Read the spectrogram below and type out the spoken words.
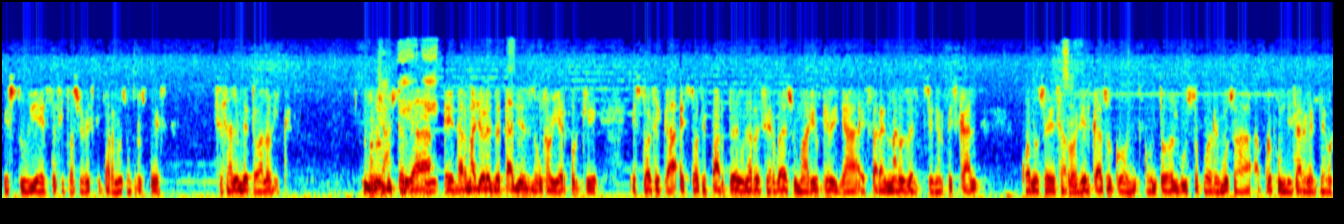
estudie estas situaciones que para nosotros pues se salen de toda lógica. No nos gustaría eh, dar mayores detalles, don Javier, porque esto hace, esto hace parte de una reserva de sumario que ya estará en manos del señor fiscal. Cuando se desarrolle el caso, con, con, todo el gusto podremos a, profundizar en el tema.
